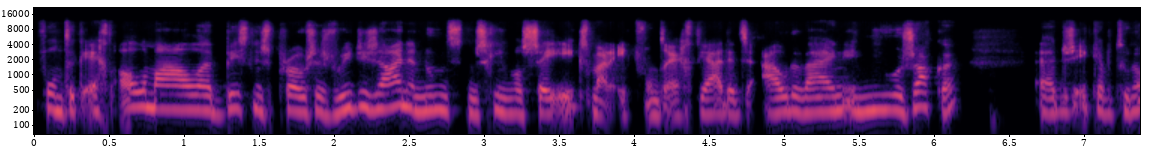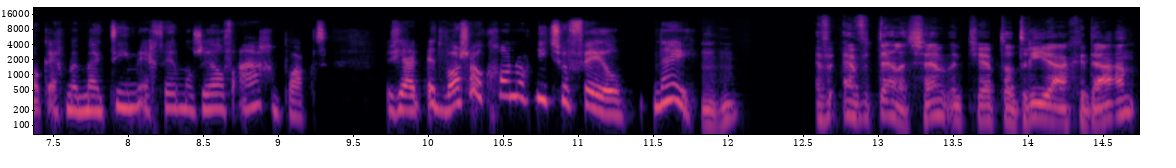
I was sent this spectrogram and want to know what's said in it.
Vond ik echt allemaal uh, business process redesign. En noemde het misschien wel CX. Maar ik vond echt, ja, dit is oude wijn in nieuwe zakken. Uh, dus ik heb het toen ook echt met mijn team echt helemaal zelf aangepakt. Dus ja, het was ook gewoon nog niet zoveel. Nee. -hmm. en, en, vertel eens, hè, want je hebt dat drie jaar gedaan.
